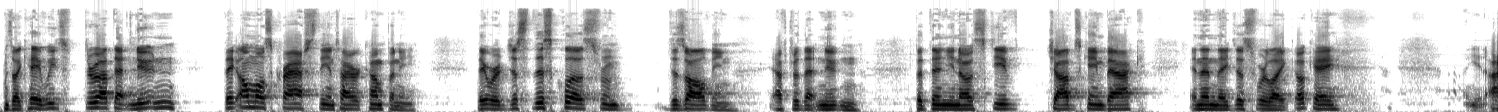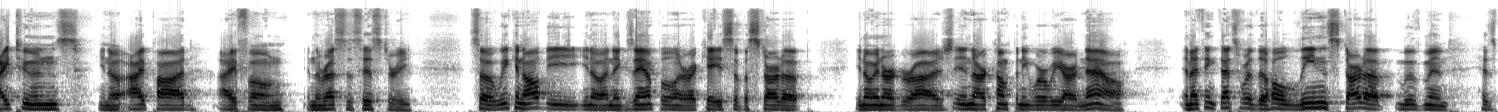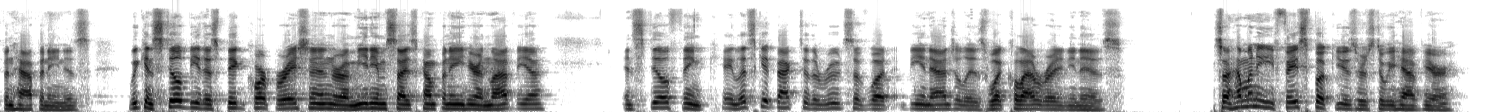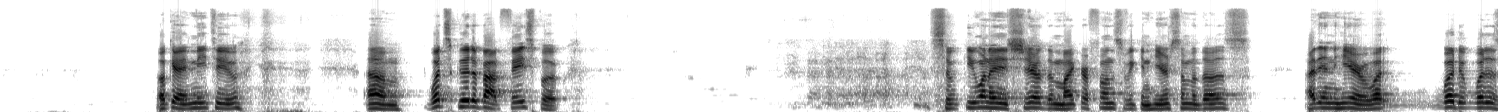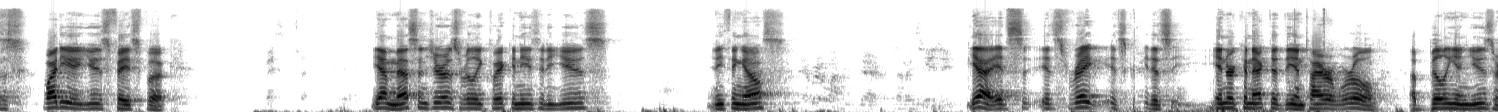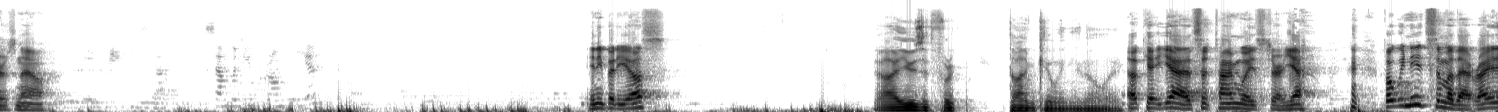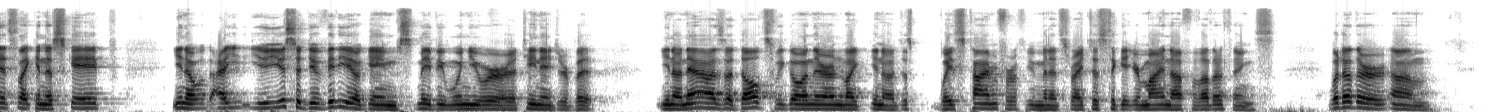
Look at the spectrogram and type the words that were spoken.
It's like, hey, we threw out that Newton. They almost crashed the entire company. They were just this close from dissolving after that Newton. But then, you know, Steve Jobs came back, and then they just were like, okay, iTunes, you know, iPod, iPhone, and the rest is history. So we can all be, you know, an example or a case of a startup, you know, in our garage, in our company where we are now. And I think that's where the whole lean startup movement has been happening is we can still be this big corporation or a medium-sized company here in Latvia and still think, hey, let's get back to the roots of what being agile is, what collaborating is. So how many Facebook users do we have here? Okay, me too. Um, what's good about Facebook? so do you want to share the microphone so we can hear some of those? I didn't hear. What, what, what is, why do you use Facebook? Messenger. Yeah, Messenger is really quick and easy to use. Anything else? Everyone there, so it's easy. Yeah, it's, it's, great. it's great. It's interconnected the entire world. A billion users now. Somebody from here? Anybody else? I use it for time killing, you know. Like. Okay, yeah, it's a time waster. Yeah. but we need some of that, right? It's like an escape. You know, I, you used to do video games maybe when you were a teenager, but you know, now as adults we go in there and like, you know, just waste time for a few minutes, right? Just to get your mind off of other things. What other um,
